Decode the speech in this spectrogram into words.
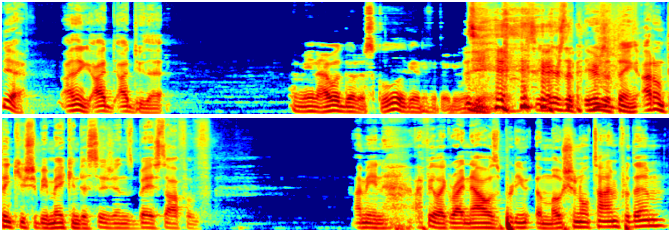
Yeah, I think I'd, I'd do that. I mean, I would go to school again for thirty one. See, here's the here's the thing. I don't think you should be making decisions based off of. I mean, I feel like right now is a pretty emotional time for them.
